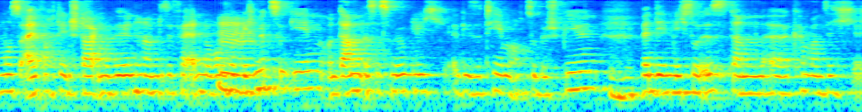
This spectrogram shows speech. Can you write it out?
muss einfach den starken Willen haben, diese Veränderung mhm. wirklich mitzugehen. Und dann ist es möglich, diese Themen auch zu bespielen. Mhm. Wenn dem nicht so ist, dann äh, kann man sich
